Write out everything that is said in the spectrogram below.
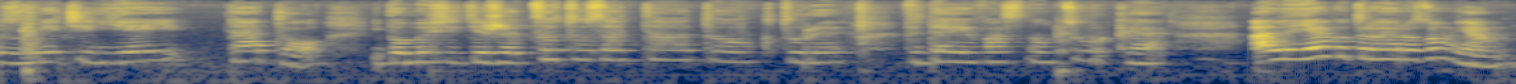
Rozumiecie jej tato i pomyślicie, że co to za tato, który wydaje własną córkę. Ale ja go trochę rozumiem.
